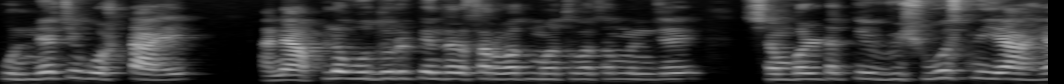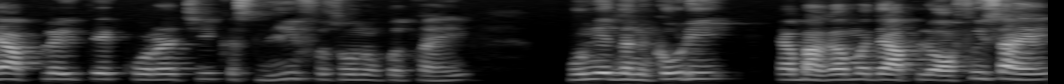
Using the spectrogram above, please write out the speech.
पुण्याची गोष्ट आहे. आणि आपलं उदूर केंद्र सर्वात महत्वाचं म्हणजे शंभर टक्के विश्वसनीय आहे. आपल्या इथे कोणाची कसलीही फसवणूक होत नाही. पुणे धनकवडी या भागामध्ये आपलं ऑफिस आहे.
